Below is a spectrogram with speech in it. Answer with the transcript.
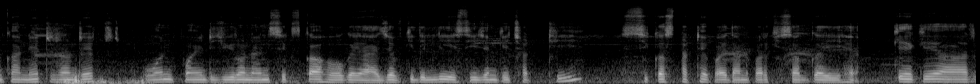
उनका नेट रन रेट 1.096 का हो गया है, जबकि दिल्ली इस सीज़न की छठी शिकस्त छठे पायदान पर खिसक गई है। केकेआर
